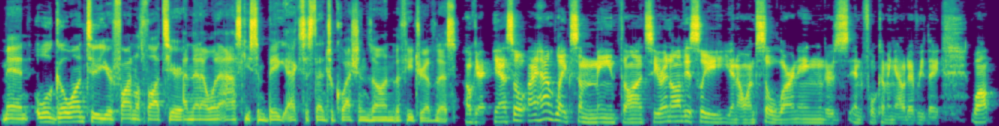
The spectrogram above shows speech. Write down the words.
Man, we'll go on to your final thoughts here, and then I want to ask you some big existential questions on the future of this. Okay. Yeah. So I have like some main thoughts here, and obviously, you know, I'm still learning. There's info coming out every day. Well,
